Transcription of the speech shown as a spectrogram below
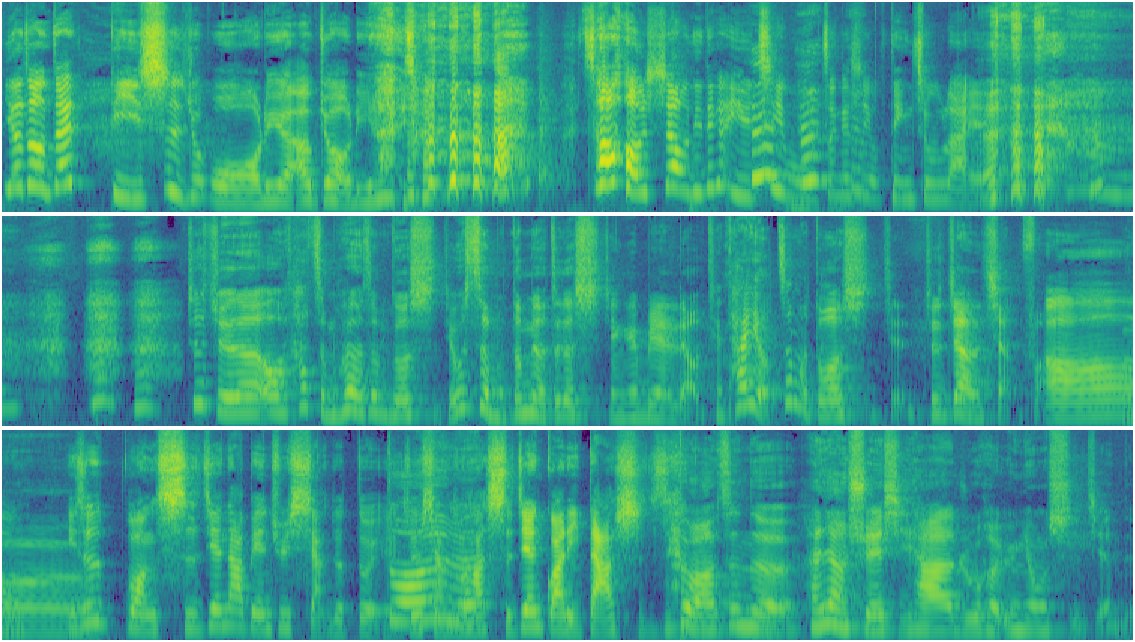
有种在鄙视，就哦，好厉害啊，就好厉害这样，超好笑，你那个语气我真的是有听出来耶。就觉得哦，他怎么会有这么多时间？我怎么都没有这个时间跟别人聊天？他有这么多时间，就这样的想法。哦，嗯、你是往时间那边去想就对了，就想说他时间管理大师这样。对啊，真的很想学习他如何运用时间的。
